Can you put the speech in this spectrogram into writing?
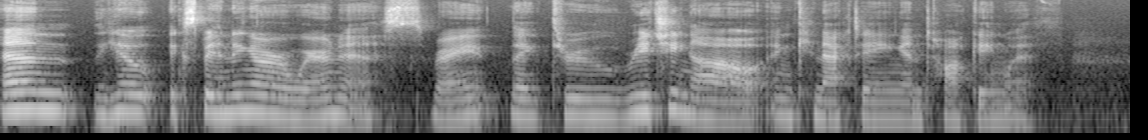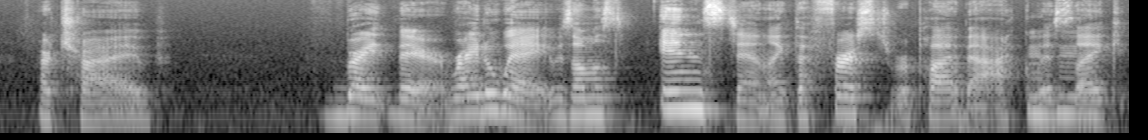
And, you know, expanding our awareness, right? Like through reaching out and connecting and talking with our tribe right there, right away. It was almost instant. Like the first reply back was like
